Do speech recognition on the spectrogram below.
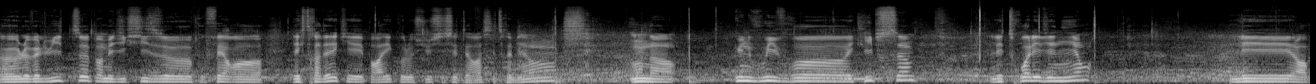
level 8, Paramedic 6 pour faire l'extra deck et pareil, Colossus, etc. C'est très bien. On a une Vouivre Eclipse, les trois Lévianir, les... Alors,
